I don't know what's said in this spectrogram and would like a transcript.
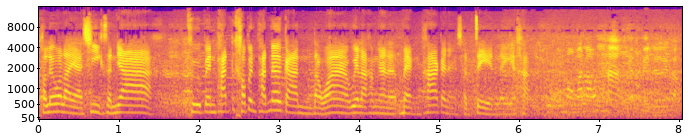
เขาเรียกว่าอะไรอะฉีกสัญญา คือเป็น part เขาเป็น partner กัน แต่ว่าเวลาทำงานอะแบ่งภาคกันอย่างชัดเจนอะไรเงี้ยค่ะมองว่าเราห่างกันไปเลยแบบ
